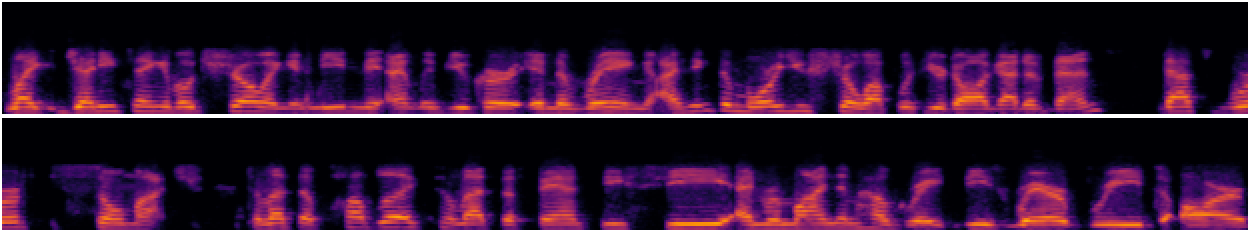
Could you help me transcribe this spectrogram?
Like Jenny saying about showing and meeting the Entlebucher in the ring, I think the more you show up with your dog at events, that's worth so much. To let the public, to let the fancy see and remind them how great these rare breeds are.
